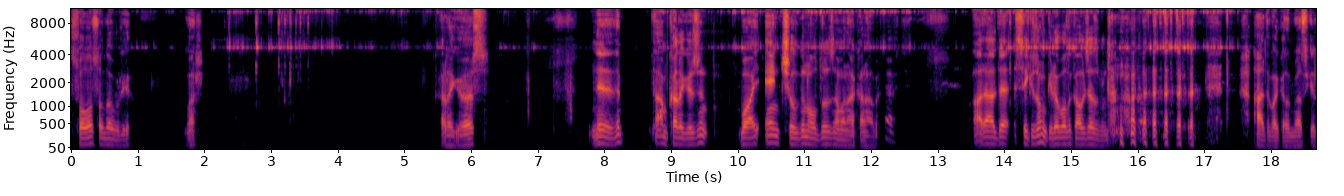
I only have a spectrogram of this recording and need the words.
Sola sola vuruyor. Var. Karagöz. Ne dedim? Tam Karagöz'ün Bu ay en çılgın olduğu zaman Hakan abi. Evet. Herhalde 8-10 kilo balık alacağız buradan. Hadi bakalım rastgele.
